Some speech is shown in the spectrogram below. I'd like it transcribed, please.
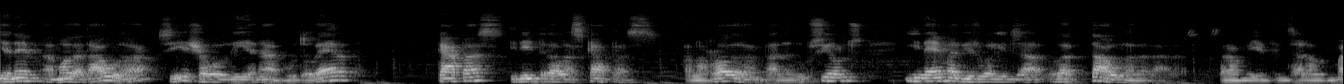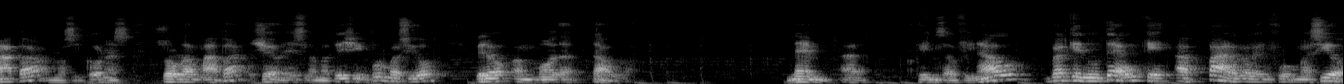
i anem a moda taula, sí? això vol dir anar a botó verd, capes, i dintre de les capes a la roda d'entrada d'opcions, i anem a visualitzar la taula de dades. Estàvem veient fins ara el mapa, amb les icones sobre el mapa, això és la mateixa informació, però en mode taula. Anem a, fins al final, perquè noteu que a part de la informació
